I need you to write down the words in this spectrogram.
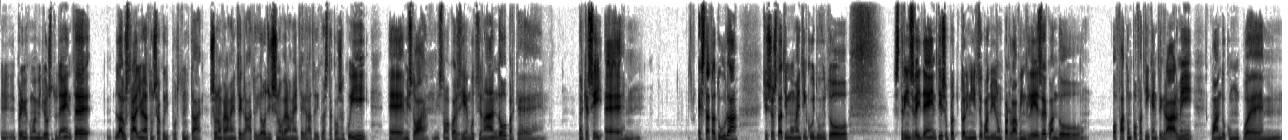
il premio come miglior studente. L'Australia mi ha dato un sacco di opportunità. Sono veramente grato. Io oggi sono veramente grato di questa cosa qui. Eh, mi, sto, mi, sto, quasi emozionando perché, perché sì, è, è stata dura ci sono stati momenti in cui ho dovuto stringere i denti, soprattutto all'inizio quando io non parlavo inglese, quando ho fatto un po' fatica a integrarmi, quando comunque mh,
